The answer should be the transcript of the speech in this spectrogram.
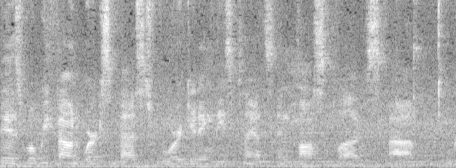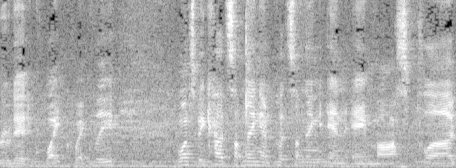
is what we found works best for getting these plants in moss plugs um, rooted quite quickly. Once we cut something and put something in a moss plug,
